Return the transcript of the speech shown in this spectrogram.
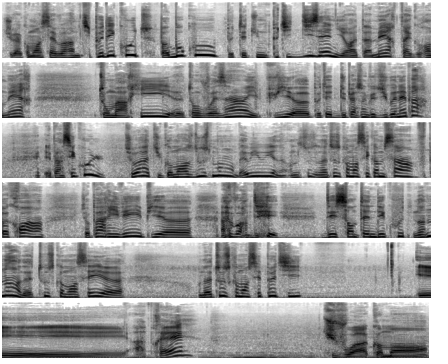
Tu vas commencer à avoir un petit peu d'écoute, pas beaucoup, peut-être une petite dizaine. Il y aura ta mère, ta grand-mère, ton mari, euh, ton voisin, et puis euh, peut-être deux personnes que tu connais pas. Et eh ben c'est cool, tu vois, tu commences doucement. Bah oui, oui, on a tous, commencé comme ça, hein. faut pas croire. Hein. Tu vas pas arriver et puis euh, avoir des, centaines d'écoutes. Non, non, on a tous commencé, on a tous commencé petit. Et après, tu vois comment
